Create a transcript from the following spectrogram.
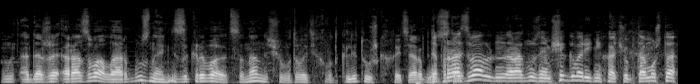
даже развалы арбузные, они закрываются на ночь вот в этих вот клетушках эти арбузы. Да про развалы арбузные вообще говорить не хочу, потому что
